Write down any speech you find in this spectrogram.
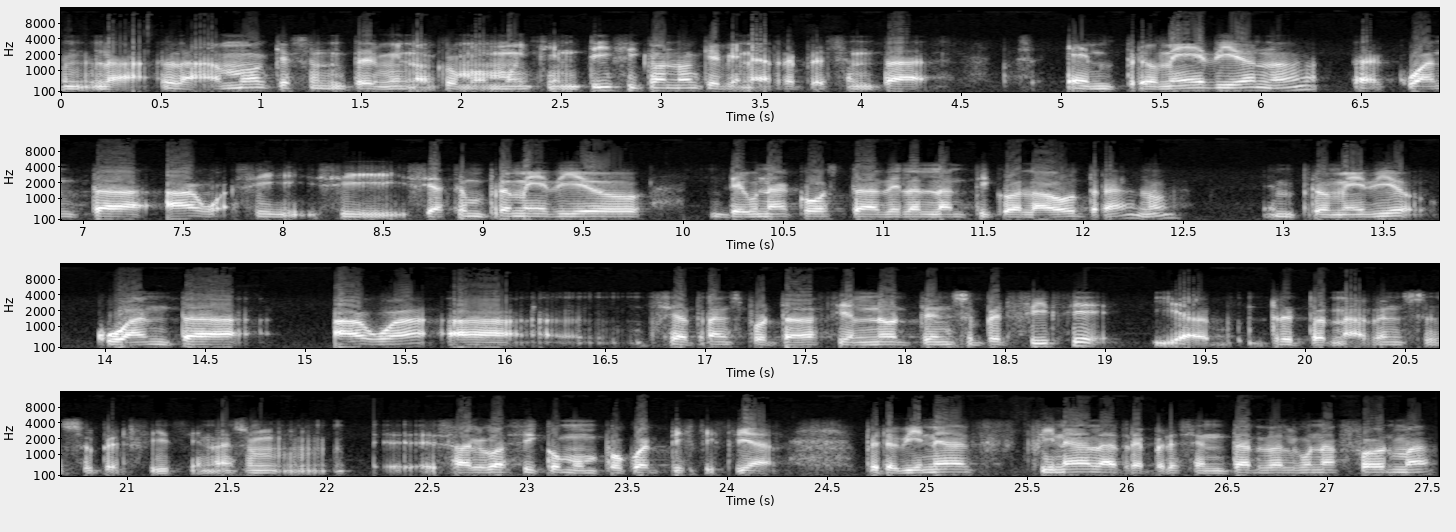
La, la AMOC es un término como muy científico, ¿no? Que viene a representar pues, en promedio, ¿no? Eh, cuánta agua, si, si se hace un promedio de una costa del Atlántico a la otra, ¿no? En promedio, cuánta agua se ha transportado hacia el norte en superficie y ha retornado en su superficie. ¿no? Es, es algo así como un poco artificial, pero viene al final a representar de alguna forma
